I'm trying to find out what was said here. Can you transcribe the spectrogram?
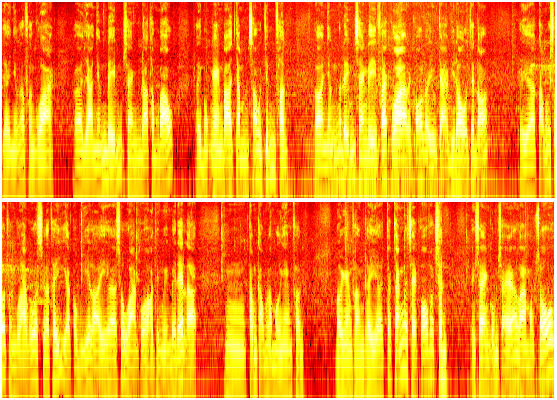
về những phần quà và, những điểm sang cũng đã thông báo. Thì 1.369 phần. Và những điểm sang đi phát qua thì có điều chạy video ở trên đó. Thì à, tổng số phần quà của sơ thí và cùng với lại à, số quà của hội thiện nguyện BDS là ừ, tổng cộng là 10.000 phần. 10.000 phần thì à, chắc chắn nó sẽ có phát sinh. Thì sang cũng sẽ làm một số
